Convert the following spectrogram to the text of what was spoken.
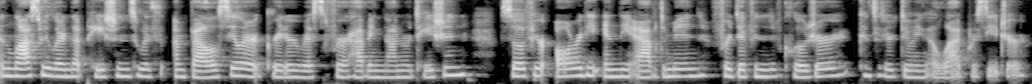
And last, we learned that patients with omphalocele are at greater risk for having non-rotation. So if you're already in the abdomen for definitive closure, consider doing a Ladd procedure.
